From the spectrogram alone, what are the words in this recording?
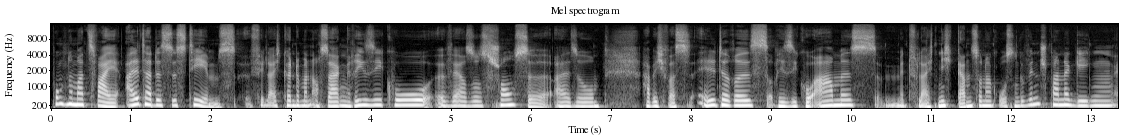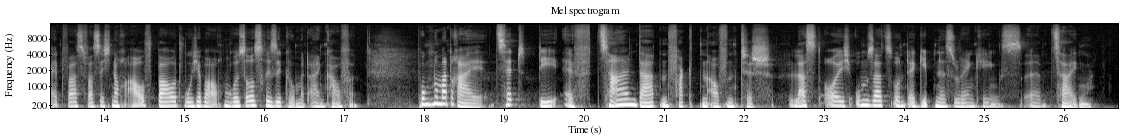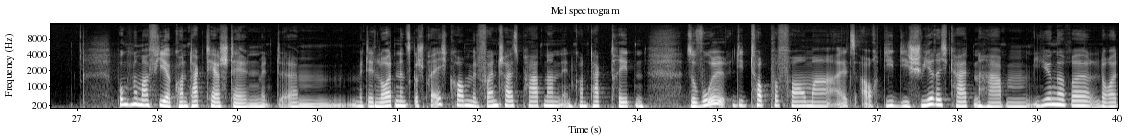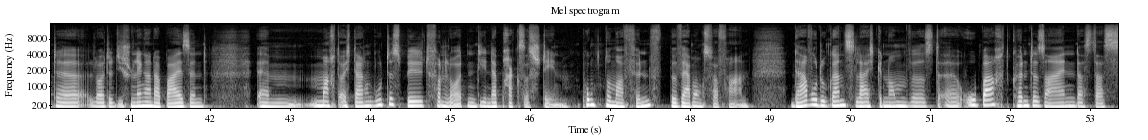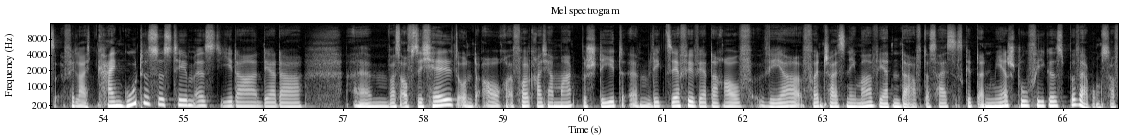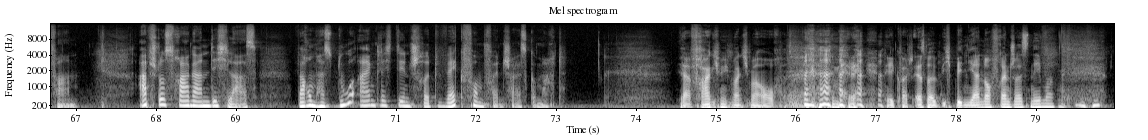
Punkt Nummer zwei, Alter des Systems. Vielleicht könnte man auch sagen Risiko versus Chance. Also habe ich was Älteres, Risikoarmes mit vielleicht nicht ganz so einer großen Gewinnspanne gegen etwas, was sich noch aufbaut, wo ich aber auch ein größeres Risiko mit einkaufe. Punkt Nummer drei, ZDF, Zahlen, Daten, Fakten auf den Tisch. Lasst euch Umsatz- und Ergebnisrankings äh, zeigen. Punkt Nummer vier, Kontakt herstellen, mit, ähm, mit den Leuten ins Gespräch kommen, mit Franchise-Partnern in Kontakt treten. Sowohl die Top-Performer als auch die, die Schwierigkeiten haben, jüngere Leute, Leute, die schon länger dabei sind. Ähm, macht euch da ein gutes Bild von Leuten, die in der Praxis stehen. Punkt Nummer fünf, Bewerbungsverfahren. Da, wo du ganz leicht genommen wirst, äh, Obacht könnte sein, dass das vielleicht kein gutes System ist. Jeder, der da was auf sich hält und auch erfolgreich am Markt besteht, ähm, legt sehr viel Wert darauf, wer Franchise-Nehmer werden darf. Das heißt, es gibt ein mehrstufiges Bewerbungsverfahren. Abschlussfrage an dich, Lars. Warum hast du eigentlich den Schritt weg vom Franchise gemacht? Ja, frage ich mich manchmal auch. nee, nee, Quatsch. Erstmal, ich bin ja noch Franchise-Nehmer.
